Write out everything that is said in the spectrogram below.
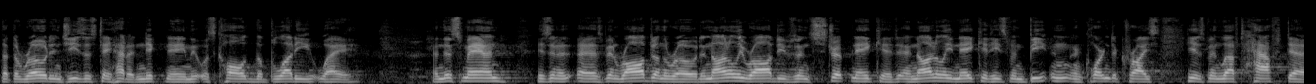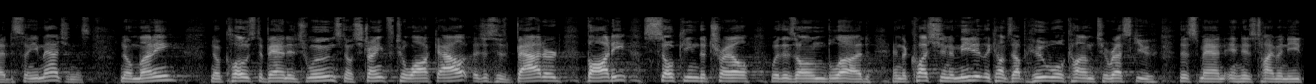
that the road in Jesus' day had a nickname. It was called the Bloody Way. And this man a, has been robbed on the road. And not only robbed, he's been stripped naked. And not only naked, he's been beaten. And according to Christ, he has been left half dead. So you imagine this. No money, no clothes to bandage wounds, no strength to walk out. It's just his battered body soaking the trail with his own blood. And the question immediately comes up, who will come to rescue this man in his time of need?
